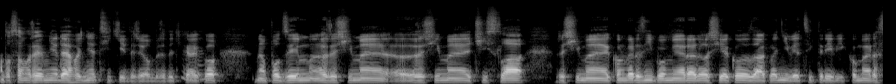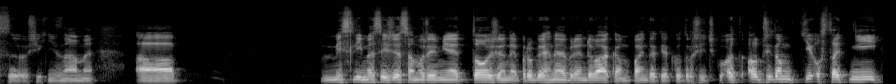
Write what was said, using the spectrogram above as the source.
a to samozřejmě jde hodně cítit, že jo? protože teďka jako na podzim řešíme, řešíme čísla, řešíme konverzní poměr a další jako základní věci, které v e-commerce všichni známe. A myslíme si, že samozřejmě to, že neproběhne brandová kampaň, tak jako trošičku, ale přitom ti ostatní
